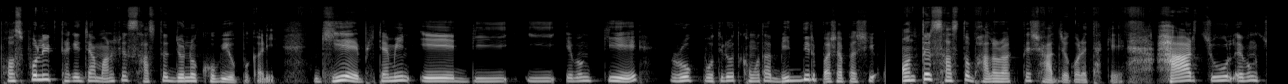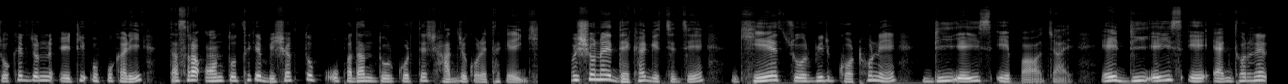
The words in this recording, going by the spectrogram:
ফসফোলিট থাকে, যা মানুষের স্বাস্থ্যের জন্য খুবই উপকারী। ঘিয়ে ভিটামিন এ ডি ই এবং কে রোগ প্রতিরোধ ক্ষমতা বৃদ্ধির পাশাপাশি অন্তের স্বাস্থ্য ভালো রাখতে সাহায্য করে থাকে। হাড়, চুল এবং চোখের জন্য এটি উপকারী। তাছাড়া অন্তর থেকে বিষাক্ত উপাদান দূর করতে সাহায্য করে থাকে এই ঘি। গবেষণায় দেখা গেছে যে ঘিয়ে চর্বির গঠনে ডিএইচ এ পাওয়া যায়। এই ডিএইচ এ এক ধরনের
